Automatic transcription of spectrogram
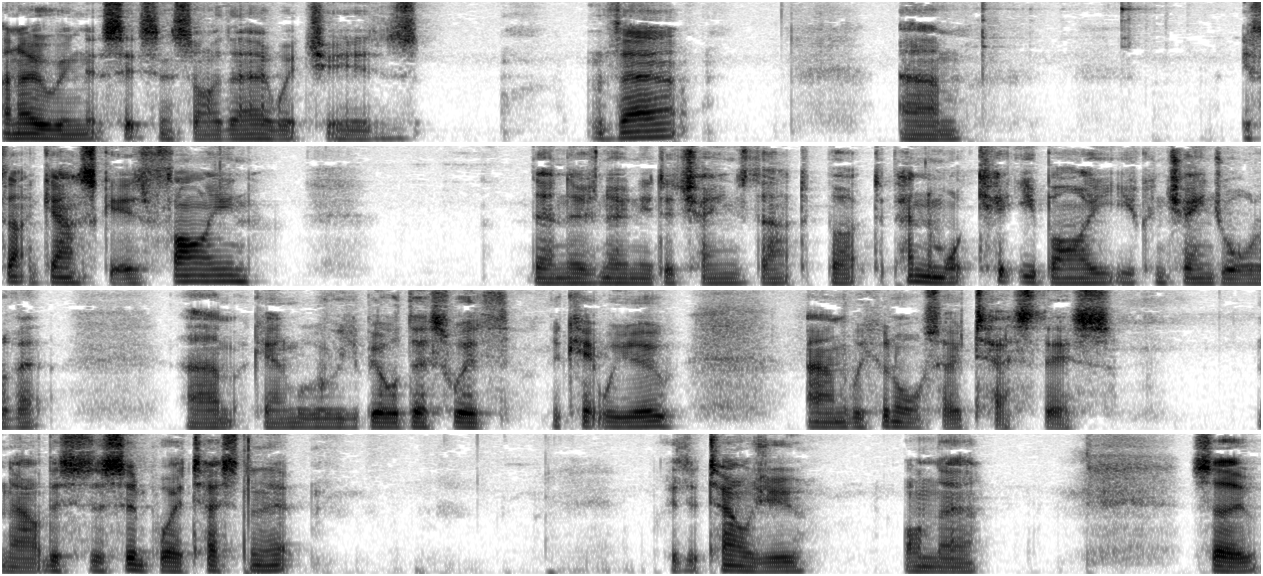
an O-ring that sits inside there, which is there. Um, if that gasket is fine, then there's no need to change that. But depending on what kit you buy, you can change all of it. Um, again, we'll rebuild this with the kit we do, and we can also test this. Now, this is a simple way of testing it because it tells you on there. So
